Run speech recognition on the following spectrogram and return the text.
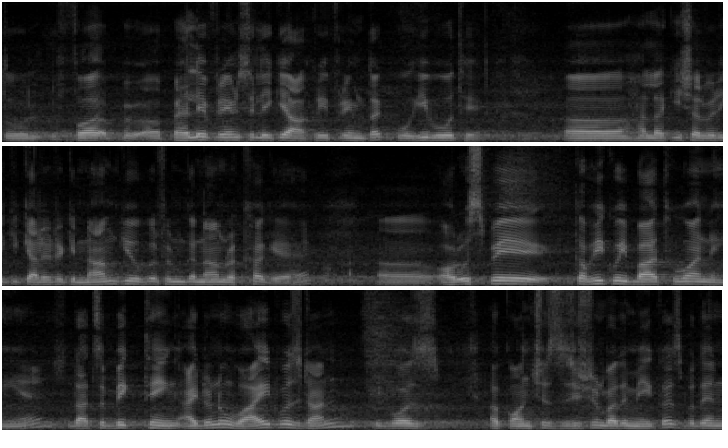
तो पहले फ्रेम से लेके आखिरी फ्रेम तक वही वो थे। Uh, हालाँकि शर्वरी की कैरेक्टर के नाम के ऊपर फ़िल्म का नाम रखा गया है। Uh, और उस पर कभी कोई बात हुआ नहीं है। That's a big thing I don't know why it was done it was a conscious decision by the makers but then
